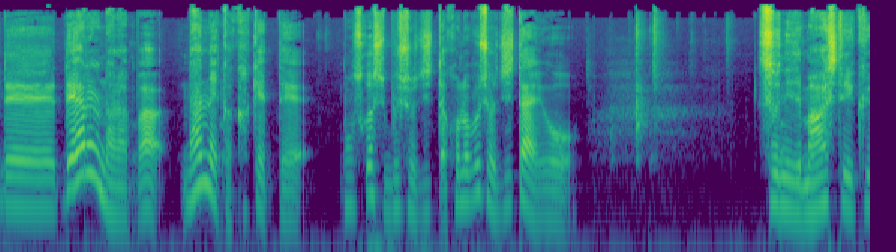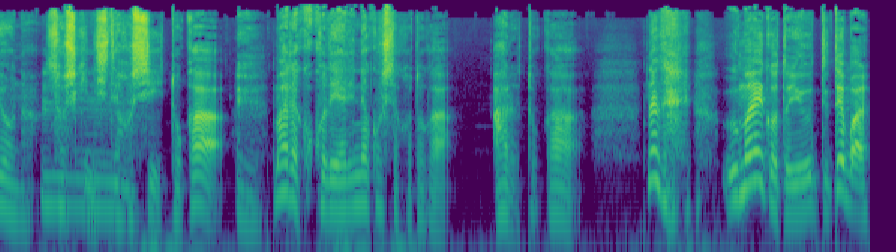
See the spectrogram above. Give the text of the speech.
で、であるならば、何年かかけて、もう少し部署自体、この部署自体を、数人で回していくような組織にしてほしいとか、ええまだここでやり残したことがあるとか、なんかね、うまいこと言うって言っても、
